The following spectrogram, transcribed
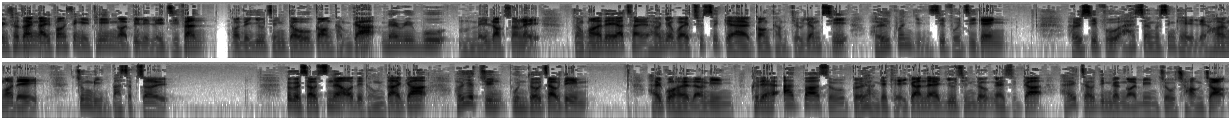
歡迎收睇藝方星期天，我係 Billy 李志芬。我哋邀請到鋼琴家 Mary Wu 吳美樂上嚟，同我哋一齊向一位出色嘅鋼琴調音師許君賢師傅致敬。許師傅喺上個星期離開我哋，終年八十歲。不過首先呢，我哋同大家去一轉半島酒店。喺過去兩年，佢哋喺 Art Basel 舉行嘅期間呢，邀請到藝術家喺酒店嘅外面做創作。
